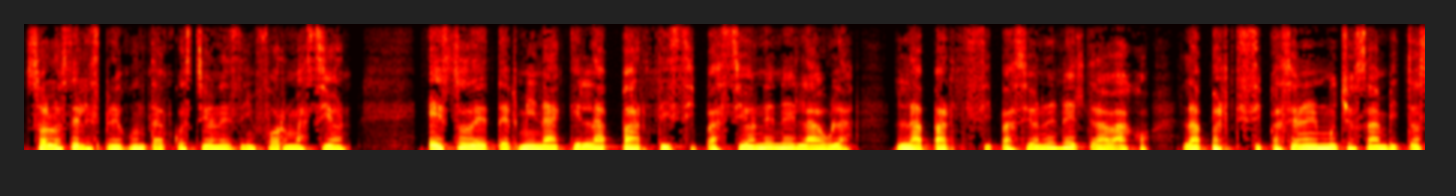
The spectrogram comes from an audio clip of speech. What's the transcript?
solo se les preguntan cuestiones de información. Esto determina que la participación en el aula, la participación en el trabajo, la participación en muchos ámbitos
